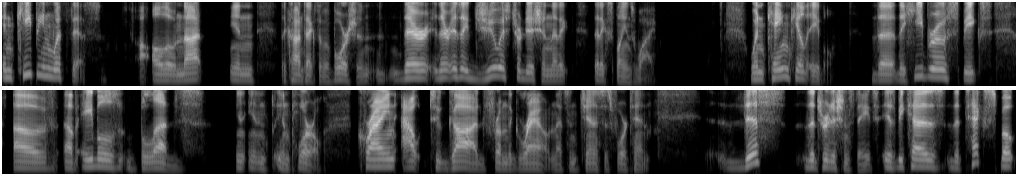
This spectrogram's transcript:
In keeping with this, although not in the context of abortion, there there is a Jewish tradition that that explains why. When Cain killed Abel, the the Hebrew speaks of of Abel's bloods in, in, in plural, crying out to God from the ground. That's in Genesis 4:10. This the tradition states is because the text spoke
